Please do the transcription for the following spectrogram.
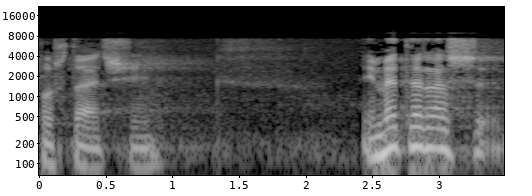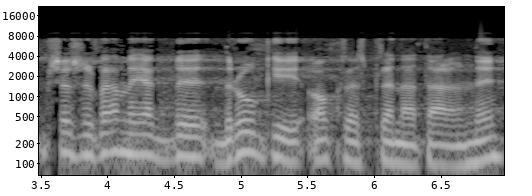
postaci. I my teraz przeżywamy jakby drugi okres prenatalny,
